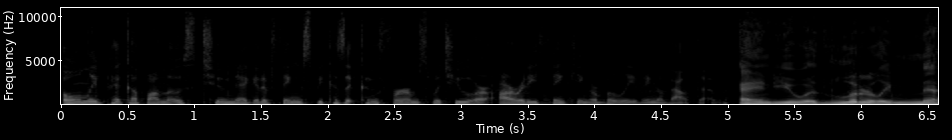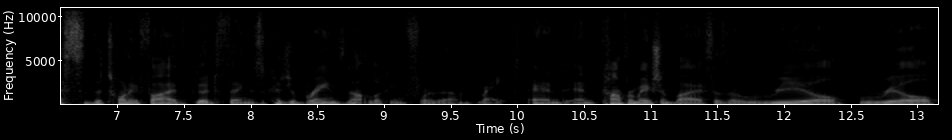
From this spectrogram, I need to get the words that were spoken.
only pick up on those two negative things because it confirms what you are already thinking or believing about them. And you would literally miss the 25 good things because your brain's not looking for them. Right. and and confirmation bias is a real real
